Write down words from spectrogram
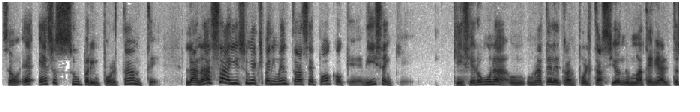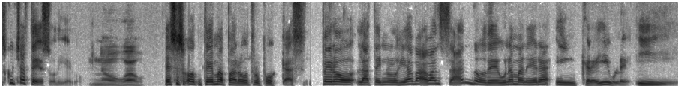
So, e, eso es súper importante. La NASA hizo un experimento hace poco que dicen que, que hicieron una, una teletransportación de un material. ¿Tú escuchaste eso, Diego? No, wow. Eso es un tema para otro podcast. Pero la tecnología va avanzando de una manera increíble. Y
